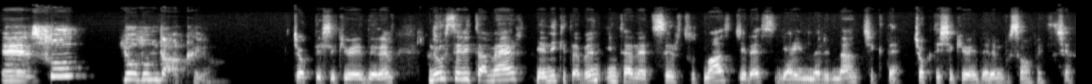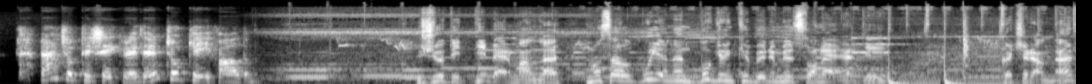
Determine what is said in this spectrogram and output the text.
E, su yolunda akıyor. Çok teşekkür ederim. Nurseli Tamer yeni kitabın İnternet Sır Tutmaz Cires yayınlarından çıktı. Çok teşekkür ederim bu sohbet için. Ben çok teşekkür ederim. Çok keyif aldım. Judith Lieberman'la Masal Buya'nın bugünkü bölümü sona erdi. Kaçıranlar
